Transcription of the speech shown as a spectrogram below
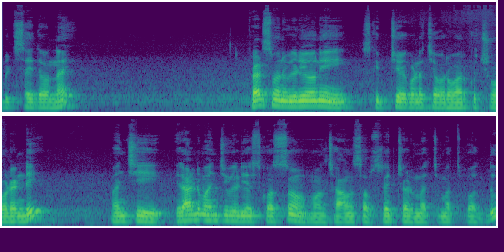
బిట్స్ అయితే ఉన్నాయి. ఫ్రెండ్స్ మన వీడియోని స్కిప్ చేయకుండా చివరి వరకు చూడండి. మంచి ఇలాంటి మంచి వీడియోస్ కోసం మన ఛానల్ సబ్స్క్రైబ్ చేయడం మర్చి మర్చిపోవద్దు.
